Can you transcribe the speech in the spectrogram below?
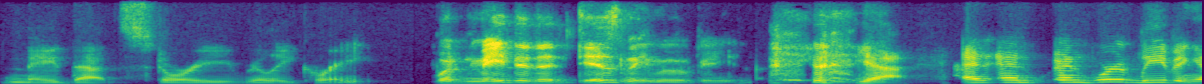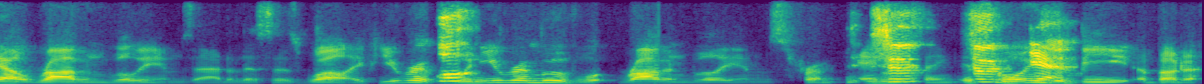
made that story really great. What made it a Disney movie? Yeah, and and and we're leaving out Robin Williams out of this as well. If you re- Well- when you remove Robin Williams from So- anything, it's going yeah. to be about a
